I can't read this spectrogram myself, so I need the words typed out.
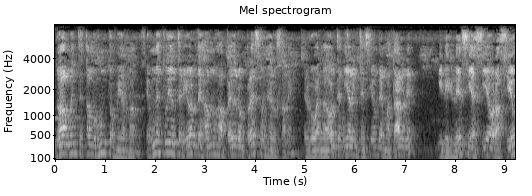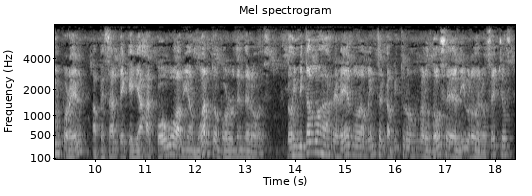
Nuevamente estamos juntos, mis hermanos. En un estudio anterior dejamos a Pedro preso en Jerusalén. El gobernador tenía la intención de matarle y la iglesia hacía oración por él, a pesar de que ya Jacobo había muerto por orden de Herodes. Los invitamos a releer nuevamente el capítulo número 12 del libro de los Hechos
